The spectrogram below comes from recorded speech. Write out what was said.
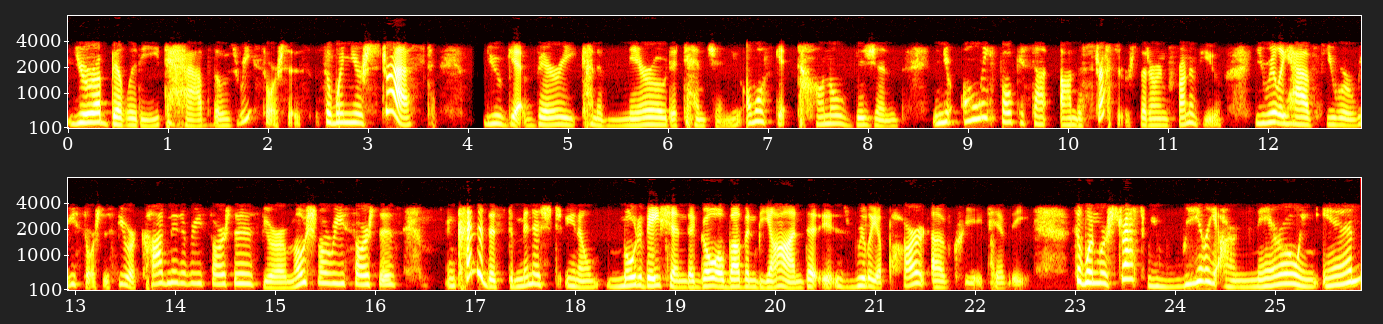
your ability to have those resources. So when you're stressed, you get very kind of narrowed attention. You almost get tunnel vision and you're only focused on, on the stressors that are in front of you. You really have fewer resources, fewer cognitive resources, fewer emotional resources, and kind of this diminished, you know, motivation to go above and beyond that is really a part of creativity. So when we're stressed, we really are narrowing in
